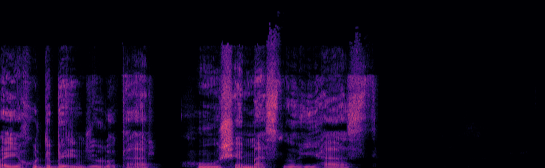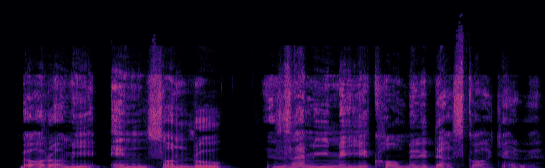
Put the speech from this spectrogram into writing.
و یه خورده بریم جلوتر هوش مصنوعی هست. به آرامی انسان رو زمیمه کامل دستگاه کرده.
